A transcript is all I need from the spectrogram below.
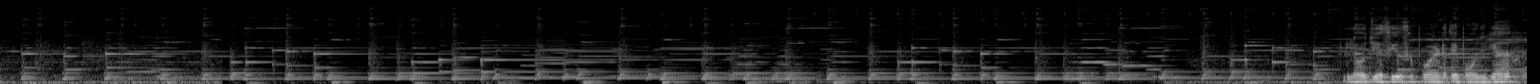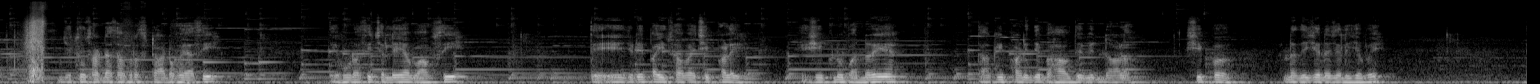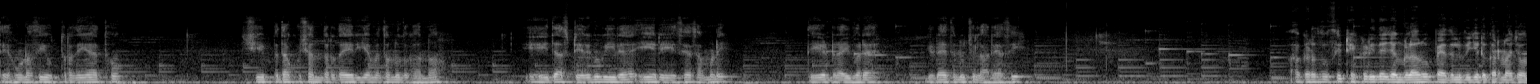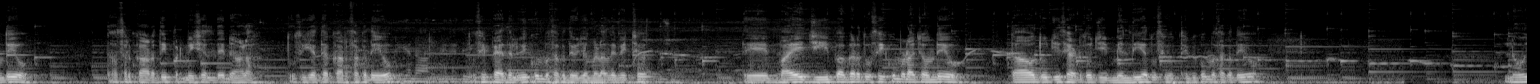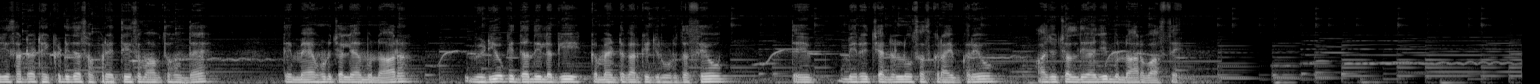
ਲੋ ਜੀ, ਅਸੀਂ ਉਸ ਪੁਆਇੰਟ ਤੇ ਪਹੁੰਚ ਗਏ ਹਾਂ, ਜਿੱਥੋਂ ਸਾਡਾ ਸਫ਼ਰ ਸਟਾਰਟ ਹੋਇਆ ਸੀ। ਤੇ ਹੁਣ ਅਸੀਂ ਚੱਲੇ ਆ ਵਾਪਸੀ ਤੇ ਇਹ ਜਿਹੜੇ ਭਾਈ ਸਾਹਿਬ ਹੈ ਸ਼ਿਪ ਵਾਲੇ, ਇਹ ਸ਼ਿਪ ਨੂੰ ਬੰਨ ਰਹੇ ਆ ਤਾਂ ਕਿ ਪਾਣੀ ਦੇ ਬਹਾਵ ਦੇ ਨਾਲ ਸ਼ਿਪ ਨਦੀ 'ਚ ਨਾ ਚਲੀ ਜਾਵੇ। ਤੇ ਹੁਣ ਅਸੀਂ ਉਤਰਦੇ ਆ ਇੱਥੋਂ। ਸ਼ਿਪ ਦਾ ਕੁਝ ਅੰਦਰ ਦਾ ਏਰੀਆ ਮੈਂ ਤੁਹਾਨੂੰ ਦਿਖਾਣਾ ਇਹ ਇਹਦਾ ਸਟੀਅਰਿੰਗ ਵੀਲ ਹੈ, ਇਹ ਰੇਸ ਹੈ ਸਾਹਮਣੇ ਤੇ ਇਹ ਡਰਾਈਵਰ ਹੈ ਜਿਹੜਾ ਇਸ ਨੂੰ ਚਲਾ ਰਿਹਾ ਸੀ। ਅਗਰ ਤੁਸੀਂ ਠੇਕੜੀ ਦੇ ਜੰਗਲਾਂ ਨੂੰ ਪੈਦਲ ਵਿਜ਼ਿਟ ਕਰਨਾ ਚਾਹੁੰਦੇ ਹੋ ਤਾਂ ਸਰਕਾਰ ਦੀ ਪਰਮਿਸ਼ਨ ਦੇ ਨਾਲ ਤੁਸੀਂ ਇੱਦਾਂ ਕਰ ਸਕਦੇ ਹੋ। ਤੁਸੀਂ ਪੈਦਲ ਵੀ ਘੁੰਮ ਸਕਦੇ ਹੋ ਜੰਗਲਾਂ ਦੇ ਵਿੱਚ। ਤੇ ਬਾਏ ਜੀਪ ਅਗਰ ਤੁਸੀਂ ਘੁੰਮਣਾ ਚਾਹੁੰਦੇ ਹੋ, ਤਾਂ ਉਹ ਦੂਜੀ ਸਾਈਡ ਤੋਂ ਜੀਪ ਮਿਲਦੀ ਹੈ ਤੁਸੀਂ ਉੱਥੇ ਵੀ ਘੁੰਮ ਸਕਦੇ ਹੋ। ਲੋ ਜੀ, ਸਾਡਾ ਠੇਕੜੀ ਦਾ ਸਫ਼ਰ ਇੱਥੇ ਹੀ ਸਮਾਪਤ ਹੁੰਦਾ ਹੈ। ਤੇ ਮੈਂ ਹੁਣ ਚੱਲਿਆ ਮੁਨਾਰ। ਵੀਡੀਓ ਕਿੱਦਾਂ ਦੀ ਲੱਗੀ ਕਮੈਂਟ ਕਰਕੇ ਜਰੂਰ ਦੱਸਿਓ। ਤੇ ਮੇਰੇ ਚੈਨਲ ਨੂੰ ਸਬਸਕ੍ਰਾਈਬ ਕਰਿਓ। ਆਜੋ ਚੱਲਦੇ ਹਾਂ ਜੀ ਮੁਨਾਰ ਵਾਸਤੇ।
